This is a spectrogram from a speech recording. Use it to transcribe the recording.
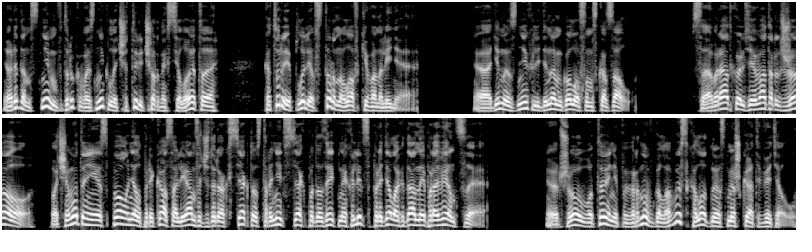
рядом с ним вдруг возникло четыре черных силуэта, которые плыли в сторону лавки Ван Линя. Один из них ледяным голосом сказал «Собрат-культиватор Джоу, почему ты не исполнил приказ Альянса Четырех Сект устранить всех подозрительных лиц в пределах данной провинции?» Джоу Вутай, не повернув головы, с холодной усмешкой ответил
